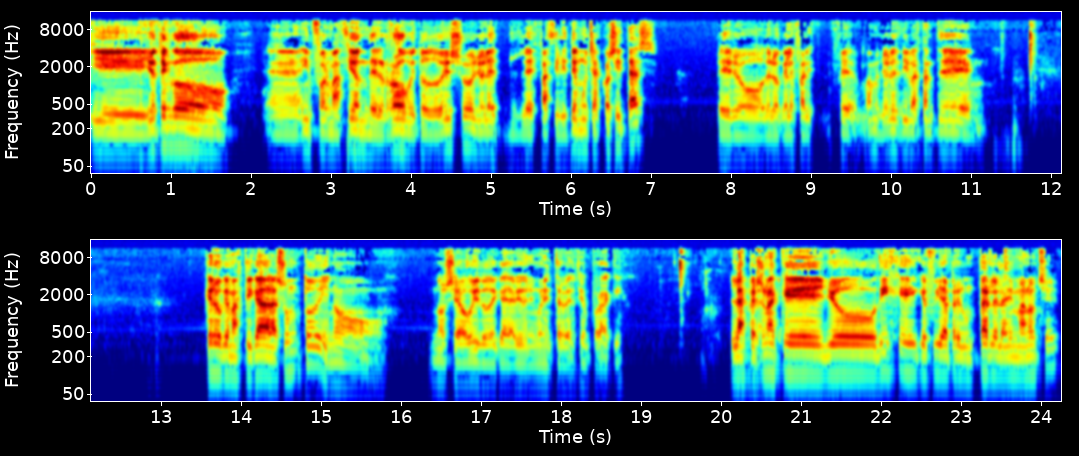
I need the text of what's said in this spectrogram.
Y yo tengo eh, información del robo y todo eso. Yo les le facilité muchas cositas, pero de lo que les vamos, yo les di bastante, creo que masticada el asunto y no, no se ha oído de que haya habido ninguna intervención por aquí. Las personas que yo dije y que fui a preguntarle la misma noche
